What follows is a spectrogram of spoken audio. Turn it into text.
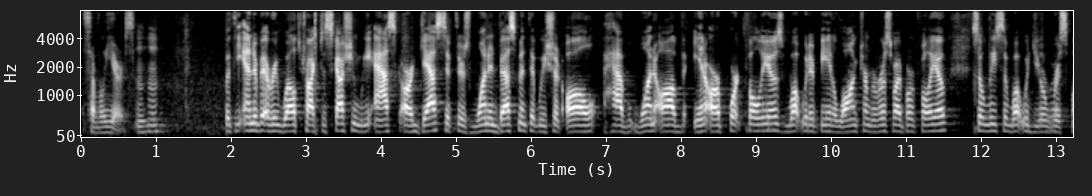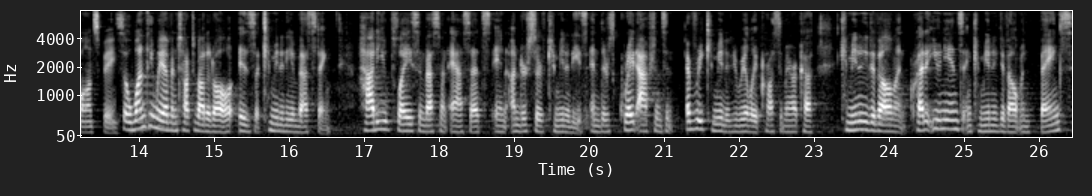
several years. Mm-hmm. At the end of every Wealth Track discussion, we ask our guests if there's one investment that we should all have one of in our portfolios. What would it be in a long term diversified portfolio? So, Lisa, what would your response be? So, one thing we haven't talked about at all is community investing. How do you place investment assets in underserved communities? And there's great options in every community, really, across America. Community development credit unions and community development banks.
